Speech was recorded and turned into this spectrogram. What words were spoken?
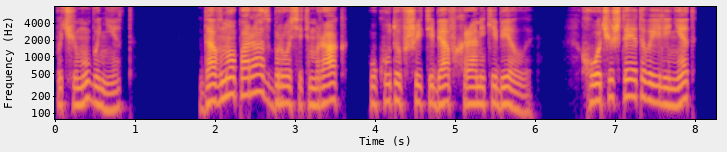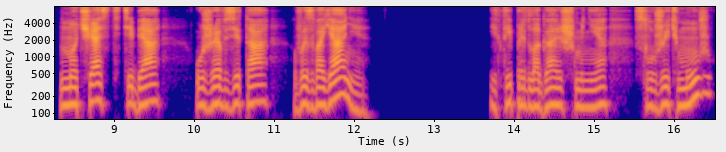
Почему бы нет? Давно пора сбросить мрак, укутавший тебя в храме Кибеллы. Хочешь ты этого или нет, но часть тебя уже взята в изваяние. И ты предлагаешь мне служить мужу?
